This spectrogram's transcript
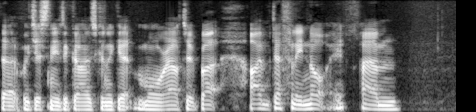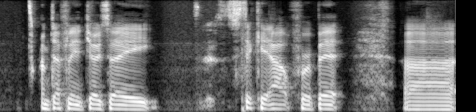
that we just need a guy who's going to get more out of it. But I'm definitely not. Um, I'm definitely Jose. Stick it out for a bit. Uh,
